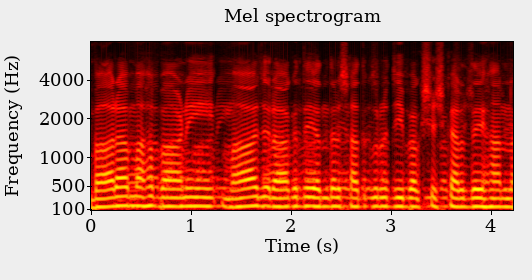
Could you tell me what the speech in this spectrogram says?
12 ਮਹ ਬਾਣੀ ਮਾਜ ਰਾਗ ਦੇ ਅੰਦਰ ਸਤਿਗੁਰੂ ਜੀ ਬਖਸ਼ਿਸ਼ ਕਰਦੇ ਹਨ।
